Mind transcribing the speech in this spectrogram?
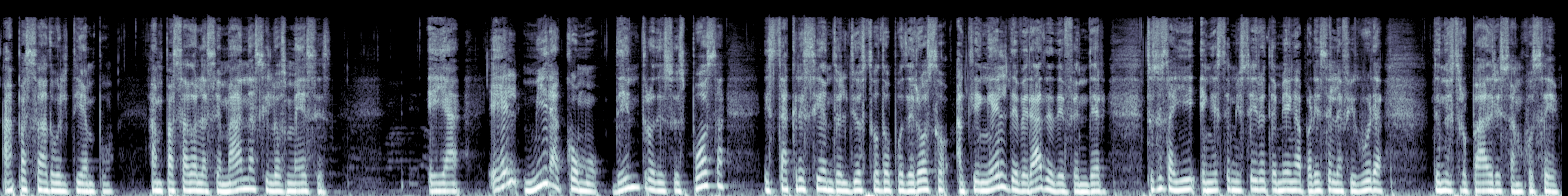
Ha pasado el tiempo, han pasado las semanas y los meses. Ella, él mira cómo dentro de su esposa está creciendo el Dios Todopoderoso a quien él deberá de defender. Entonces allí en este misterio también aparece la figura de nuestro Padre San José,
